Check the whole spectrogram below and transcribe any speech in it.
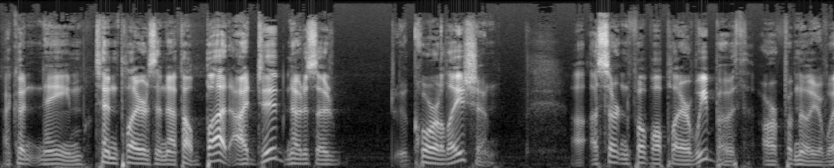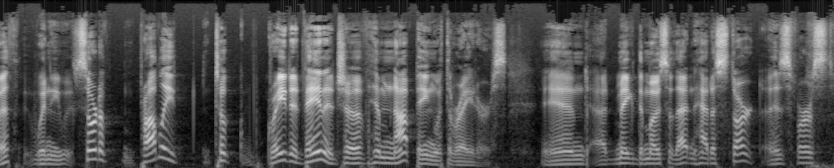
I couldn't name ten players in NFL, but I did notice a correlation. Uh, a certain football player we both are familiar with, when he sort of probably took great advantage of him not being with the Raiders and uh, made the most of that and had a start his first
